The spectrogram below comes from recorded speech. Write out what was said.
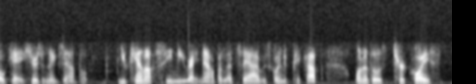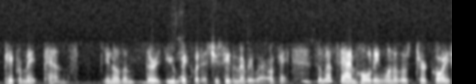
Okay, here's an example. You cannot see me right now, but let's say I was going to pick up one of those turquoise Papermate pens. You know them? They're ubiquitous. You see them everywhere. Okay. So let's say I'm holding one of those turquoise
